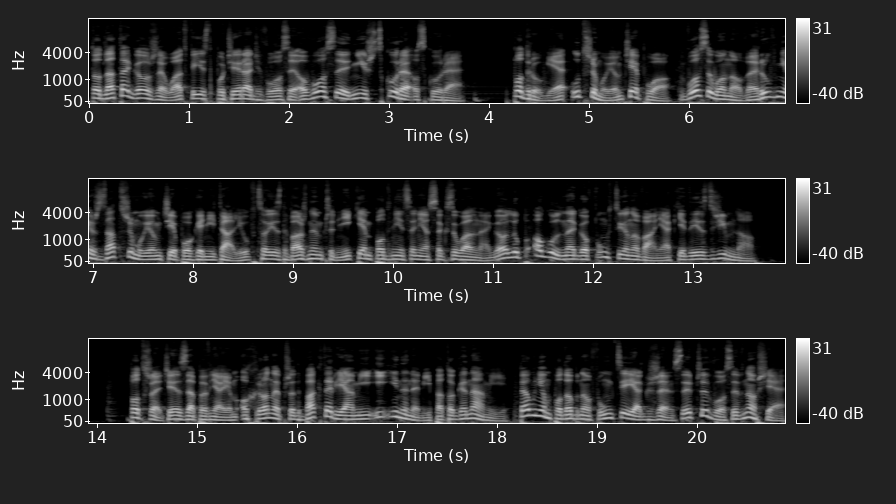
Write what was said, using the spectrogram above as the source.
To dlatego, że łatwiej jest pocierać włosy o włosy niż skórę o skórę. Po drugie, utrzymują ciepło. Włosy łonowe również zatrzymują ciepło genitaliów, co jest ważnym czynnikiem podniecenia seksualnego lub ogólnego funkcjonowania, kiedy jest zimno. Po trzecie, zapewniają ochronę przed bakteriami i innymi patogenami. Pełnią podobną funkcję jak rzęsy czy włosy w nosie.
